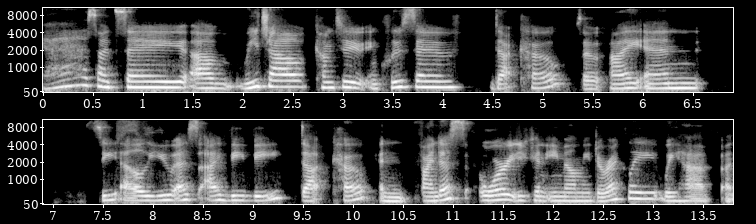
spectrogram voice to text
Yes, I'd say um, reach out, come to inclusivv.co. So I N C L U S I V V dot co and find us, or you can email me directly. We have uh,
